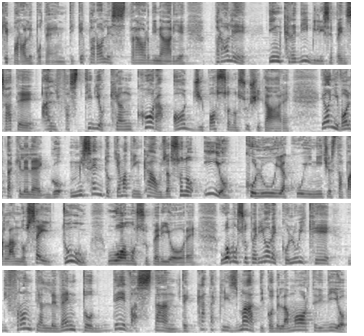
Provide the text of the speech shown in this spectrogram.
Che parole potenti, che parole straordinarie, parole incredibili se pensate al fastidio che ancora oggi possono suscitare e ogni volta che le leggo mi sento chiamato in causa, sono io colui a cui Nietzsche sta parlando, sei tu uomo superiore. Uomo superiore è colui che di fronte all'evento devastante, cataclismatico della morte di Dio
